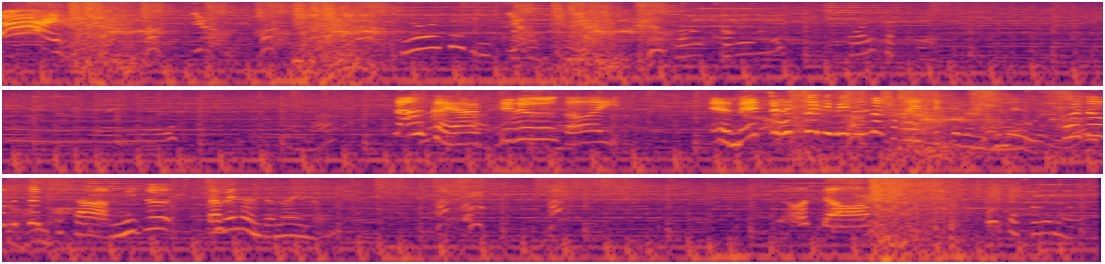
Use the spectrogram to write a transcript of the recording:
あーい。幸せですか、ごめんね。可愛かったよ。なんかやってる。かわいい。え、めっちゃ普通に水の中入ってくるんだね。こういう動物ってさ、水ダメなんじゃないのちょちょ。なんかするの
